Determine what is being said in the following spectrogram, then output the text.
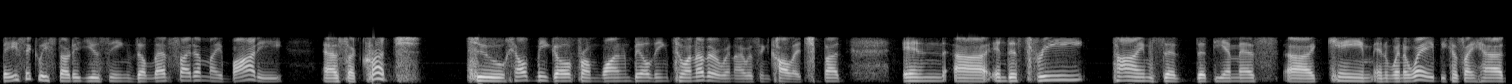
basically started using the left side of my body as a crutch to help me go from one building to another when I was in college. But in uh, in the three times that the MS uh, came and went away because I had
